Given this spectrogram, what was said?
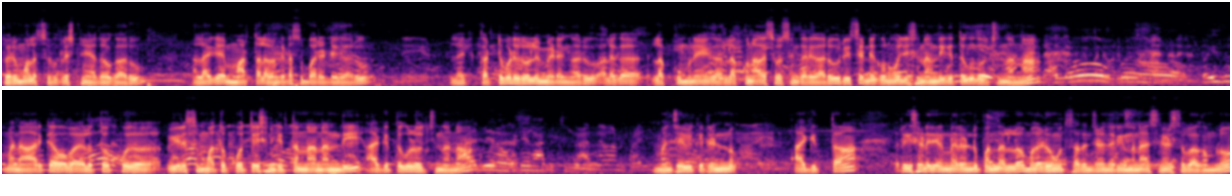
పెరుమల శివకృష్ణ యాదవ్ గారు అలాగే మార్తల వెంకట సుబ్బారెడ్డి గారు అలాగే కట్టుబడి రోలు మేడం గారు అలాగే లక్కు మునయ్య గారు లక్కు నాగశివశంకర్ గారు రీసెంట్గా కొనుగోలు చేసిన నందికి తగ్గుతూ వచ్చిందన్న. మన ఆర్కే బాయలతో వీరసింహతో పొత్తేసిన గిత్తన్న నంది ఆ గిత్త కూడా వచ్చిందన్న. మంచి వికెట్ రెండు ఆ గిత్త రీసెంట్గా జరిగిన రెండు పందాల్లో మొదటి బహుమతి సాధించడం జరిగిందన్న సీనియర్స్ విభాగంలో.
